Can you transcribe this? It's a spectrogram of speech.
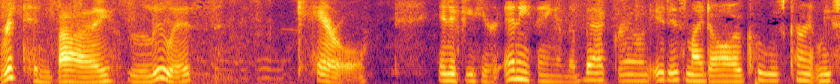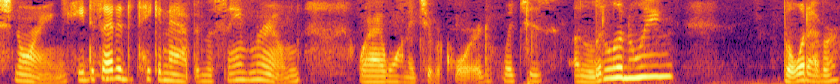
written by Lewis Carroll. And if you hear anything in the background, it is my dog who is currently snoring. He decided to take a nap in the same room where I wanted to record, which is a little annoying, but whatever.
